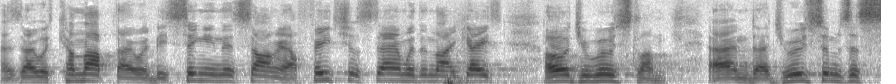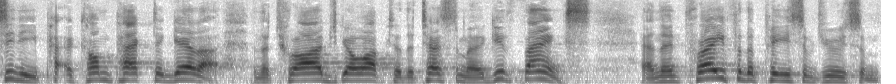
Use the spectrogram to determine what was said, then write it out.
As they would come up, they would be singing this song Our feet shall stand within thy gates, O Jerusalem. And uh, Jerusalem's a city compact together. And the tribes go up to the testimony, give thanks and then pray for the peace of Jerusalem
